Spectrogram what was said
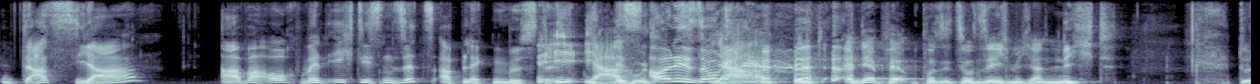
Das ja, aber auch wenn ich diesen Sitz ablecken müsste. Ja, ist gut. auch nicht so ja, geil. gut. In der Position sehe ich mich ja nicht. Du,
